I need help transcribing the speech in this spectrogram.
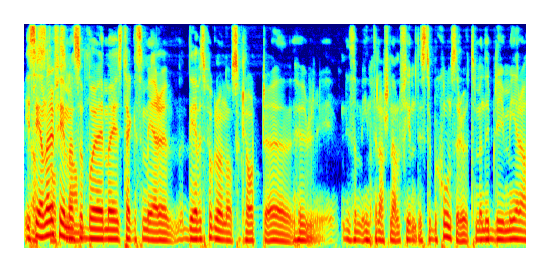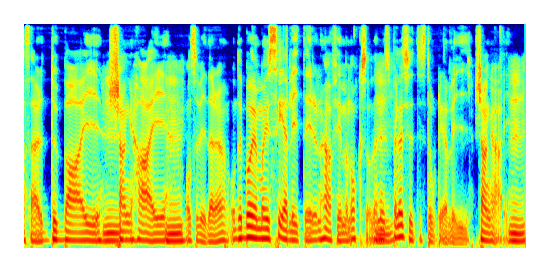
I senare filmer så börjar man ju sträcka sig mer, delvis på grund av såklart eh, hur liksom, internationell filmdistribution ser ut, men det blir ju mera så här Dubai, Mm. Shanghai Mm. och så vidare. Och det börjar man ju se lite i i den här filmen också. Den Mm. utspelar sig till stor del i Shanghai. Mm.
